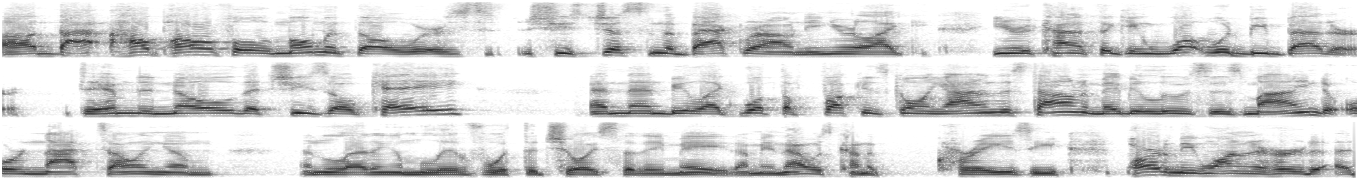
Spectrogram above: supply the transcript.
Uh, that, how powerful a moment though, where she's just in the background, and you're like, you're kind of thinking, what would be better to him to know that she's okay, and then be like, what the fuck is going on in this town, and maybe lose his mind, or not telling him and letting him live with the choice that he made. I mean, that was kind of crazy. Part of me wanted her to uh,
